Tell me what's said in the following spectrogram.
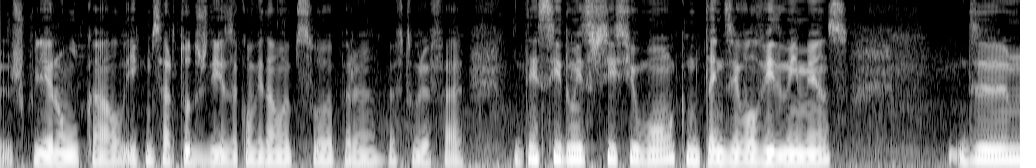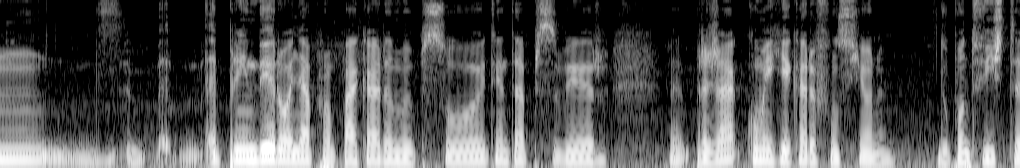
eh, escolher um local e começar todos os dias a convidar uma pessoa para, para fotografar. E tem sido um exercício bom que me tem desenvolvido imenso. De, de, aprender a olhar para a cara de uma pessoa e tentar perceber, eh, para já, como é que a cara funciona do ponto de vista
